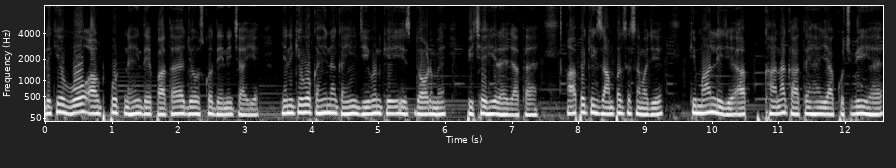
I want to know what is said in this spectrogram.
देखिए, वो आउटपुट नहीं दे पाता है जो उसको देनी चाहिए। यानी कि वो कहीं ना कहीं जीवन के इस दौड़ में पीछे ही रह जाता है। आप एक एग्ज़ाम्पल से समझिए कि मान लीजिए आप खाना खाते हैं या कुछ भी है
